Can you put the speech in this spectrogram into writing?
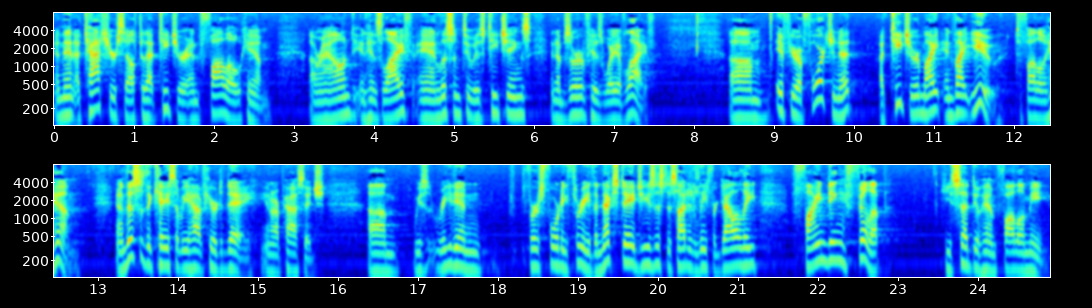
and then attach yourself to that teacher and follow him around in his life and listen to his teachings and observe his way of life. Um, if you're fortunate, a teacher might invite you to follow him. And this is the case that we have here today in our passage. Um, we read in verse 43 The next day, Jesus decided to leave for Galilee. Finding Philip, he said to him, Follow me.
